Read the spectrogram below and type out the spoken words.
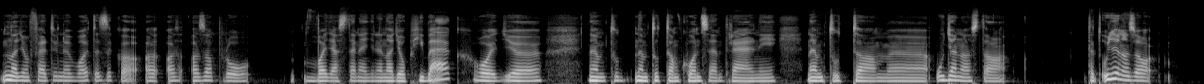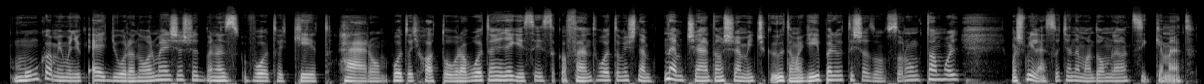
nagyon feltűnő volt, ezek a, a, az apró vagy aztán egyre nagyobb hibák, hogy nem, tud, nem tudtam koncentrálni, nem tudtam ugyanazt a, tehát ugyanaz a munka, ami mondjuk egy óra normális esetben, az volt, hogy két, három, volt, hogy hat óra. Volt, hogy egész éjszaka fent voltam, és nem, nem csináltam semmit, csak ültem a gép előtt, és azon szorongtam, hogy most mi lesz, hogyha nem adom le a cikkemet.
